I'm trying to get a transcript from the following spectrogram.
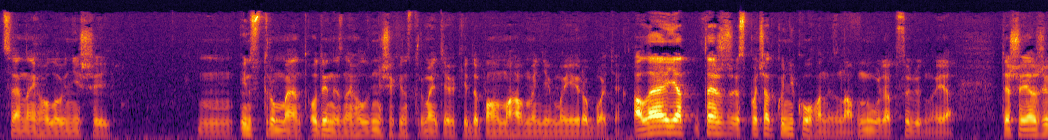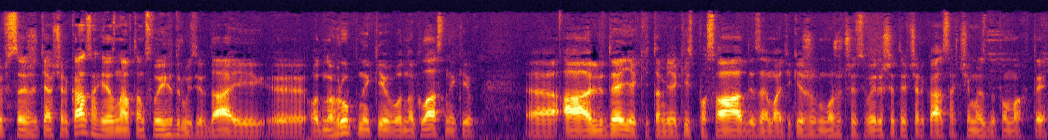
це найголовніший інструмент, один із найголовніших інструментів, який допомагав мені в моїй роботі. Але я теж спочатку нікого не знав. Нуль, абсолютно. Я те, що я жив все життя в Черкасах, я знав там своїх друзів, да, і е, одногрупників, однокласників, е, а людей, які там якісь посади займають, які ж можуть щось вирішити в Черкасах, чимось допомогти.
